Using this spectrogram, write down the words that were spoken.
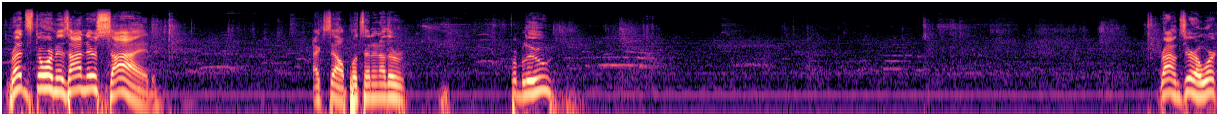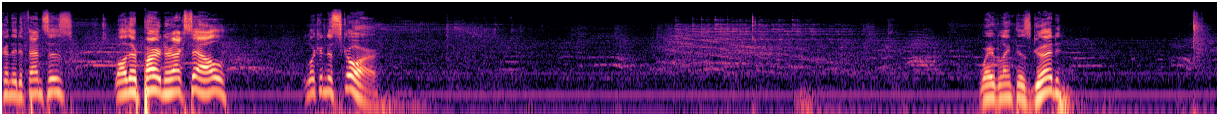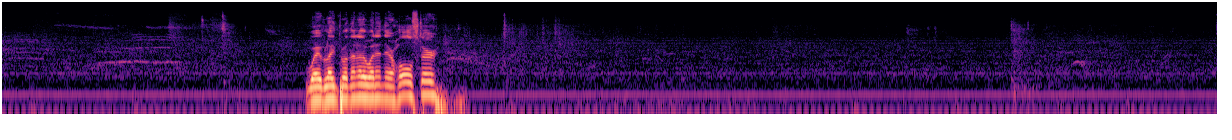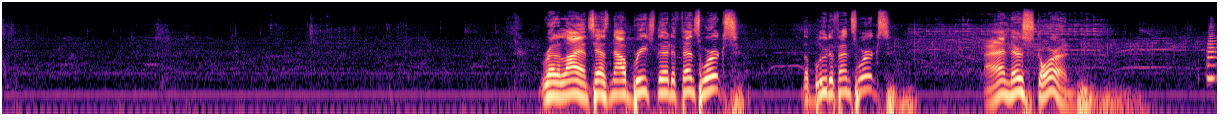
Red Storm is on their side. XL puts in another for blue. Round zero working the defenses while their partner XL looking to score. Wavelength is good. Wavelength with another one in their holster. Red Alliance has now breached their defense works. The blue defense works. And they're scoring.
